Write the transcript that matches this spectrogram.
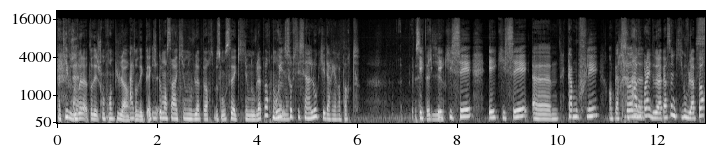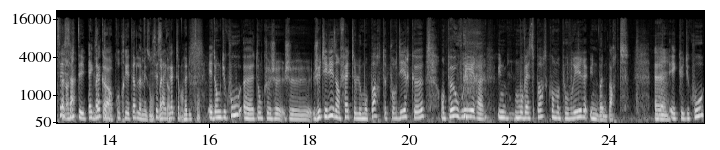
À qui vous ouvrez la... Attendez, je comprends plus là. à- Attendez, à qui comment ça, à qui on ouvre la porte? Parce qu'on sait à qui on ouvre la porte, Oui, normalement. sauf si c'est un loup qui est derrière la porte. Et qui, et C'est-à-dire qui sait, et qui sait euh, camoufler en personne. Ah, vous parlez de la personne qui ouvre la porte C'est à l'invité. exactement. D'accord, propriétaire de la maison. C'est ça, exactement. L'habitant. Et donc du coup, euh, donc je, j'utilise en fait le mot porte pour dire que on peut ouvrir une mauvaise porte comme on peut ouvrir une bonne porte, Euh, Mm. et que du coup,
